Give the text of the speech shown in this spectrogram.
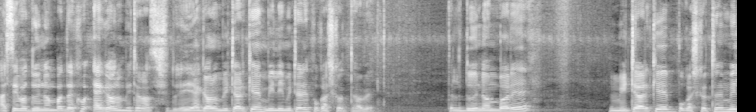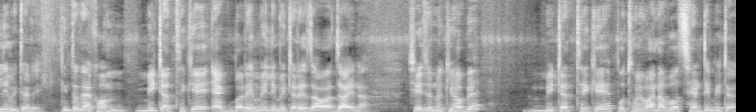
আচ্ছা এবার দুই নম্বর দেখো, এগারো মিটার আছে শুধু। এই এগারো মিটারকে মিলিমিটারে প্রকাশ করতে হবে। তাহলে দুই নম্বরে মিটারকে প্রকাশ করতে হবে মিলিমিটারে। কিন্তু দেখো, মিটার থেকে একবারে মিলিমিটারে যাওয়া যায় না। সেই জন্য কী হবে? মিটার থেকে প্রথমে বানাবো সেন্টিমিটার,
